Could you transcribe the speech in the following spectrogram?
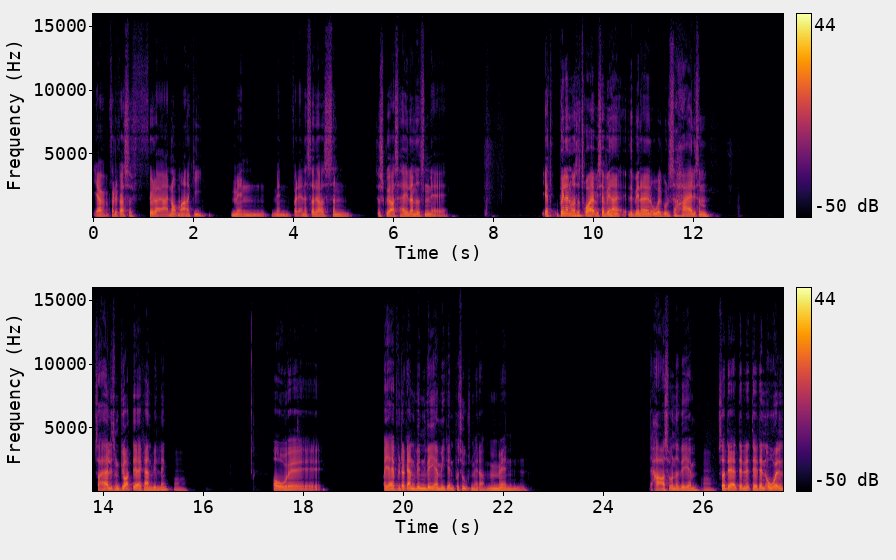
jeg, for det første så føler jeg enormt meget at give, men, men for det andet så er det også sådan, så skulle jeg også have et eller andet sådan, øh, jeg, på en eller anden måde, så tror jeg, at hvis jeg vinder, vinder den OL-guld, så har jeg ligesom, så har jeg ligesom gjort det, jeg gerne ville, ikke? Mm. Og, øh, og jeg vil da gerne vinde VM igen på 1000 meter, men jeg har også vundet VM. Mm. Så det er, den, det er den OL, Det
